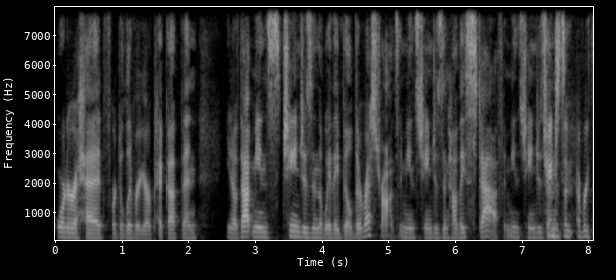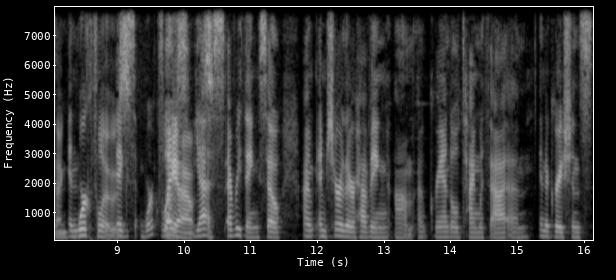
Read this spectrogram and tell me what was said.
order ahead for delivery or pickup and. You know that means changes in the way they build their restaurants. It means changes in how they staff. It means changes, in Changes in everything. Workflows. Ex- workflows. layouts. Yes, everything. So I'm, I'm sure they're having um, a grand old time with that. Um, integrations,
